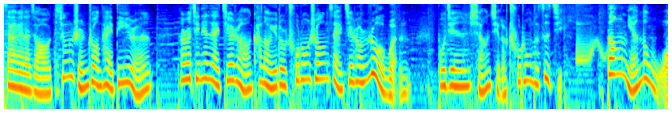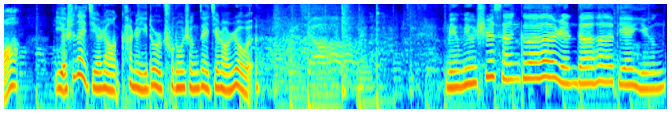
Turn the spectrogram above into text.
下面呢叫精神状态第一人，他说今天在街上看到一对初中生在街上热吻，不禁想起了初中的自己，当年的我也是在街上看着一对初中生在街上热吻。明明是三个人的电影，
